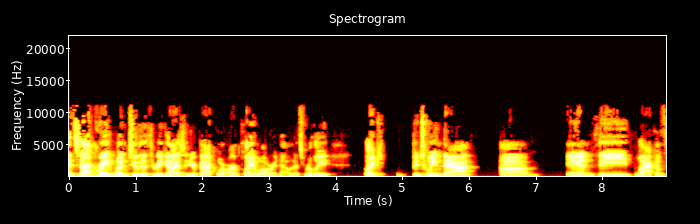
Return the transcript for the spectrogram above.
it's not great when two of the three guys in your backcourt aren't playing well right now, and it's really like between that um, and the lack of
